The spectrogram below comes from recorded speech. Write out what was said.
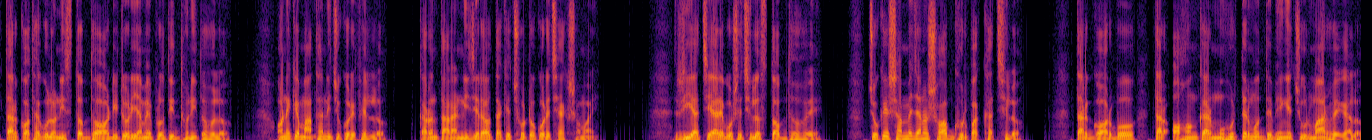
তার কথাগুলো নিস্তব্ধ অডিটোরিয়ামে প্রতিধ্বনিত হল। অনেকে মাথা নিচু করে ফেলল, কারণ তারা নিজেরাও তাকে ছোট করেছে একসময়। রিয়া চেয়ারে বসেছিল স্তব্ধ হয়ে। চোখের সামনে যেন সব ঘুরপাক খাচ্ছিল। তার গর্ব, তার অহংকার মুহূর্তের মধ্যে ভেঙে চুরমার হয়ে গেল।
